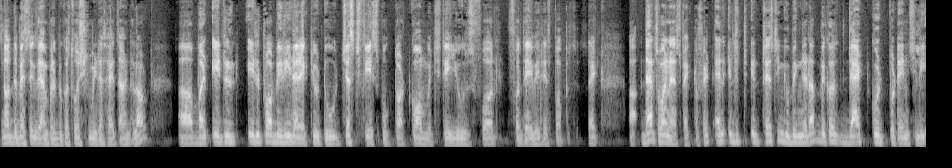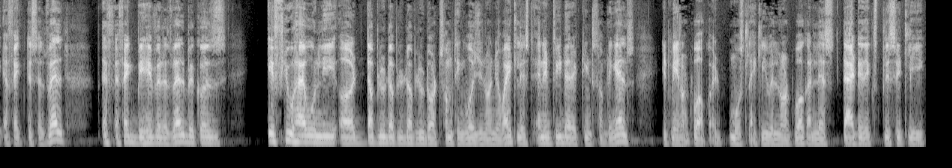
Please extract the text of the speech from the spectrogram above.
Not the best example because social media sites aren't allowed. Uh, but it'll it'll probably redirect you to just facebook.com which they use for for their various purposes right? Uh, that's one aspect of it. And it's interesting you bring that up because that could potentially affect this as well affect behavior as well because if you have only a www something version on your whitelist and it's redirecting to something else it may not work. It most likely will not work unless that is explicitly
